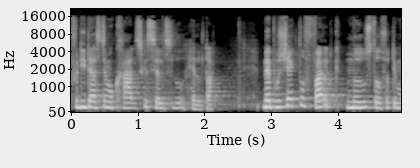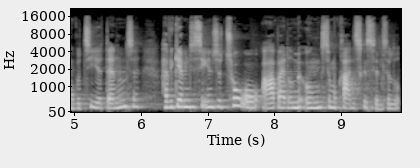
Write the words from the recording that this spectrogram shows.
fordi deres demokratiske selvtillid halter. Med projektet Folk, Mødested for Demokrati og Dannelse, har vi gennem de seneste to år arbejdet med unges demokratiske selvtillid.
